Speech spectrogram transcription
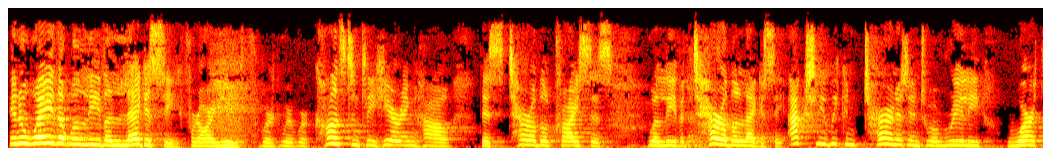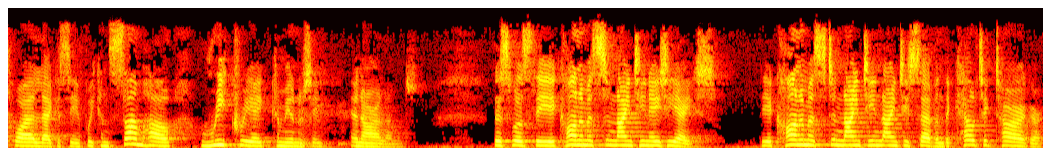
in a way that will leave a legacy for our youth. We're, we're, constantly hearing how this terrible crisis will leave a terrible legacy. Actually, we can turn it into a really worthwhile legacy if we can somehow recreate community in Ireland. This was The Economist in 1988, The Economist in 1997, The Celtic Tiger,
